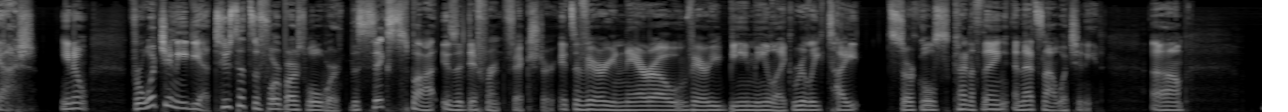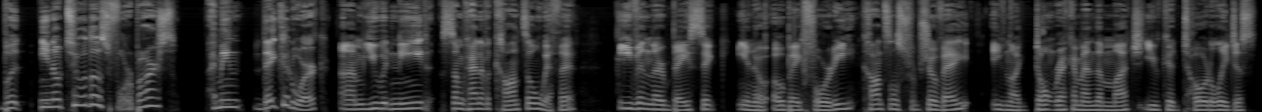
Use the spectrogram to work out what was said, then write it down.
gosh you know for what you need yeah two sets of four bars will work. The sixth spot is a different fixture. It's a very narrow very beamy like really tight circles kind of thing and that's not what you need. Um, but you know two of those four bars i mean they could work. Um, you would need some kind of a console with it. Even their basic, you know, Obey 40 consoles from Chauvet, even though I don't recommend them much, you could totally just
